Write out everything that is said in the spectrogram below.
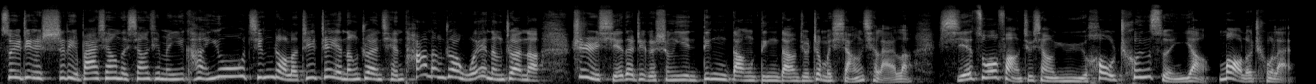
所以这个十里八乡的乡亲们一看，哟，惊着了，这这也能赚钱？他能赚，我也能赚呢。制鞋的这个声音叮当叮当，就这么响起来了。鞋作坊就像雨。后春笋一样冒了出来，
